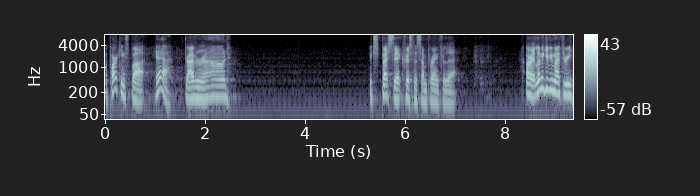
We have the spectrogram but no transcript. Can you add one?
A parking spot, yeah. Driving around. Especially at Christmas, I'm praying for that. All right, let me give you my three.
